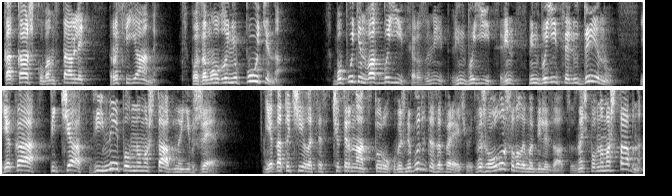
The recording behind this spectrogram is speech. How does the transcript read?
какашку вам ставлять росіяни по замовленню Путіна. Бо Путін вас боїться, розумієте? Він боїться. Він, він боїться людину, яка під час війни повномасштабної вже, яка точилася з 2014 року, ви ж не будете заперечувати? Ви ж оголошували мобілізацію, значить повномасштабна.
